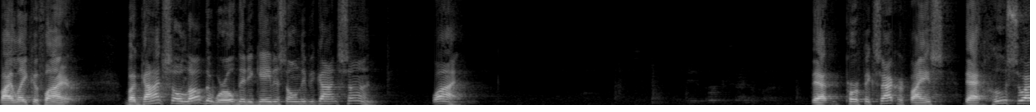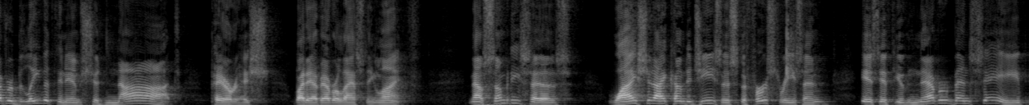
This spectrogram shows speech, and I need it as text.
by lake of fire. But God so loved the world that he gave his only begotten Son. Why? That perfect sacrifice that whosoever believeth in him should not perish, but have everlasting life. Now, somebody says, Why should I come to Jesus? The first reason is if you've never been saved,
